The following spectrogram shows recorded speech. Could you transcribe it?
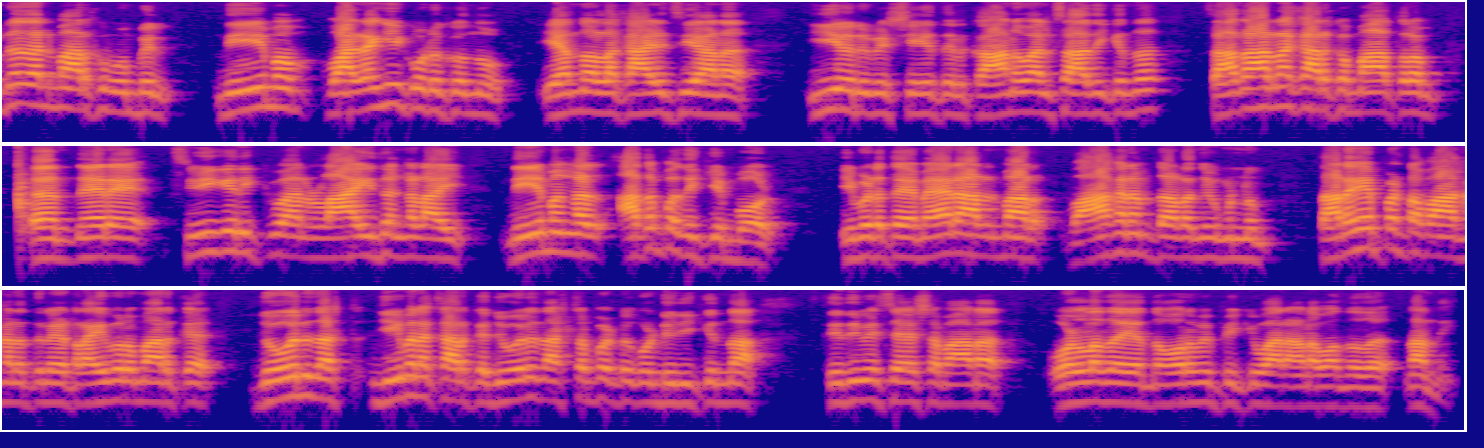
ഉന്നതന്മാർക്ക് മുമ്പിൽ നിയമം വഴങ്ങിക്കൊടുക്കുന്നു എന്നുള്ള കാഴ്ചയാണ് ഈ ഒരു വിഷയത്തിൽ കാണുവാൻ സാധിക്കുന്നത്. സാധാരണക്കാർക്ക് മാത്രം നേരെ സ്വീകരിക്കുവാനുള്ള ആയുധങ്ങളായി നിയമങ്ങൾ അതപ്പതിക്കുമ്പോൾ ഇവിടുത്തെ മേലാളന്മാർ വാഹനം തടഞ്ഞുകൊണ്ടും തടയപ്പെട്ട വാഹനത്തിലെ ഡ്രൈവർമാർക്ക് ജോലി നഷ്ട ജീവനക്കാർക്ക് ജോലി നഷ്ടപ്പെട്ടുകൊണ്ടിരിക്കുന്ന സ്ഥിതിവിശേഷമാണ് ഉള്ളത് എന്ന് ഓർമ്മിപ്പിക്കുവാനാണ് വന്നത് നന്ദി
